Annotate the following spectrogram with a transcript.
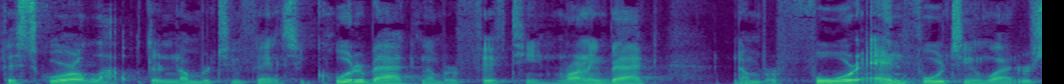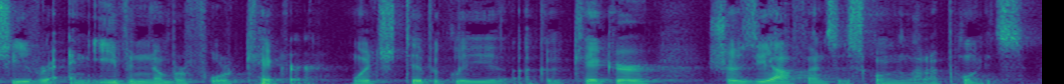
They score a lot with their number two fantasy quarterback, number 15 running back, number four and 14 wide receiver, and even number four kicker, which typically a good kicker shows the offense is scoring a lot of points.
